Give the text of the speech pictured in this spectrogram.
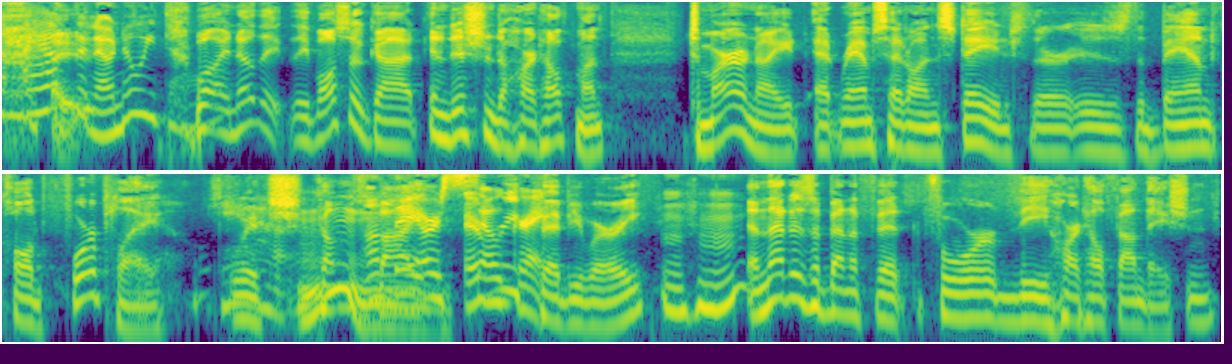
have to know. No, we don't. Well, I know they, they've also got, in addition to Heart Health Month, tomorrow night at Ram's Head on stage, there is the band called Foreplay, Yeah. which comes Oh, by they are so every great. February. Mm-hmm. And that is a benefit for the Heart Health Foundation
